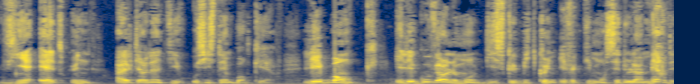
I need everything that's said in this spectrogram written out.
vient être une alternative au système bancaire. Les banques et les gouvernements disent que Bitcoin, effectivement, c'est de la merde,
